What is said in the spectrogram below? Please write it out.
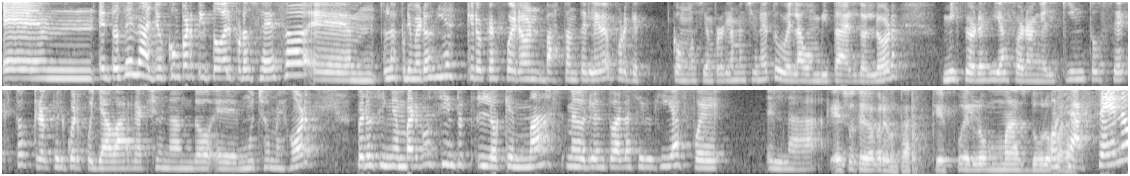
em, entonces, nada, yo compartí todo el proceso. em, los primeros días creo que fueron bastante leves porque, como siempre le mencioné, tuve la bombita del dolor. Mis peores días fueron el quinto, sexto. Creo que el cuerpo ya va reaccionando eh, mucho mejor. Pero, sin embargo, siento que lo que más me dolió en toda la cirugía fue la... Eso te iba a preguntar. ¿Qué fue lo más duro O para sea, senos.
